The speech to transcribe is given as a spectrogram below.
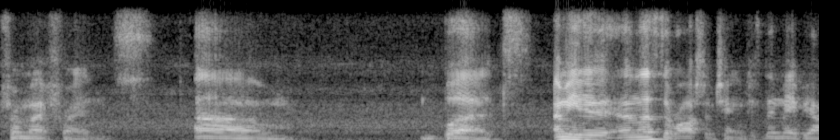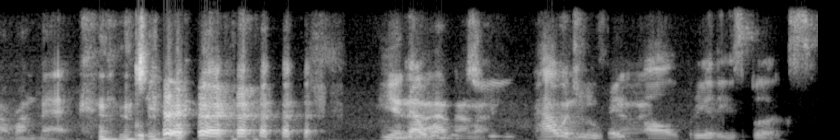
from my friends. Um, but I mean, unless the roster changes, then maybe I'll run back. you know, now, would you, how would you rate all three of these books?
